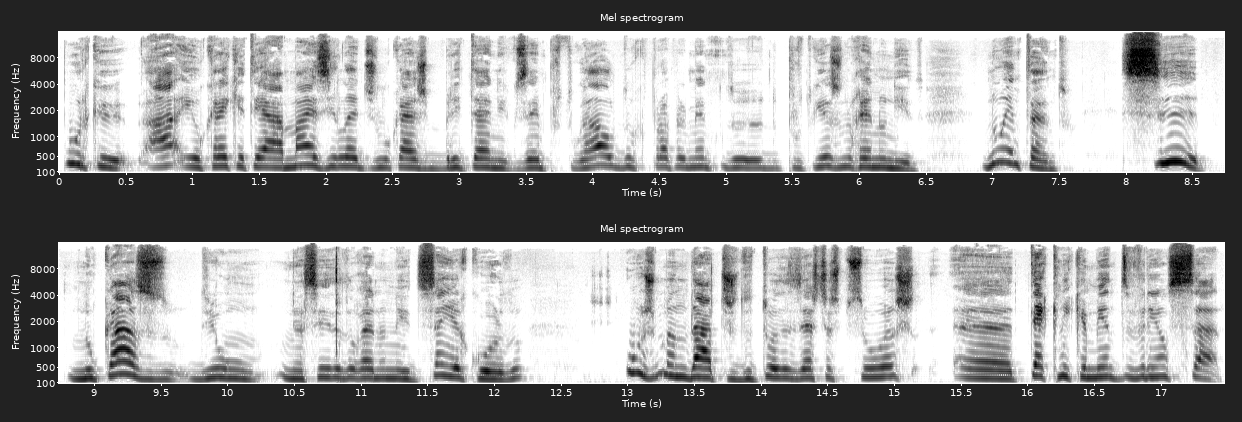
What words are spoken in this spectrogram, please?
porque há, eu creio que até há mais eleitos locais britânicos em Portugal do que propriamente de, de portugueses no Reino Unido. No entanto, se no caso de um, uma saída do Reino Unido sem acordo, os mandatos de todas estas pessoas uh, tecnicamente deveriam cessar.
